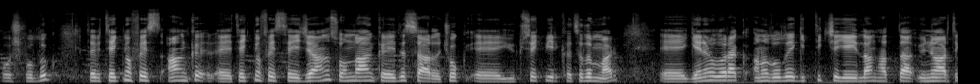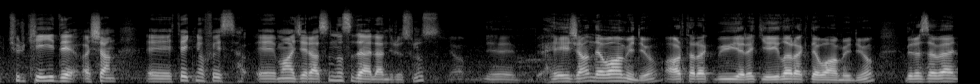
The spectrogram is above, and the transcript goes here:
Hoş bulduk. Tabii Teknofest Ankara e, Teknofest heyecanı sonunda Ankara'yı da sardı. Çok e, yüksek bir katılım var. E, genel olarak Anadolu'ya gittikçe yayılan hatta ünü artık Türkiye'yi de aşan e, Teknofest e, macerasını nasıl değerlendiriyorsunuz? Ee, heyecan devam ediyor. Artarak, büyüyerek, yayılarak devam ediyor. Biraz evvel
